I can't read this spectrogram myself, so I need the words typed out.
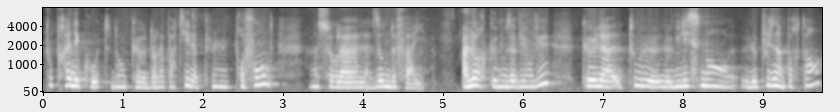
tout près des côtes, donc dans la partie la plus profonde, hein, sur la, zone de faille. Alors que nous avions vu que tout le, glissement le plus important,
